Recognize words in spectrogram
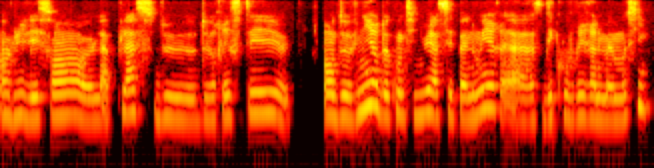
en lui laissant la place de, de rester en devenir, de continuer à s'épanouir, à se découvrir elle-même aussi.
